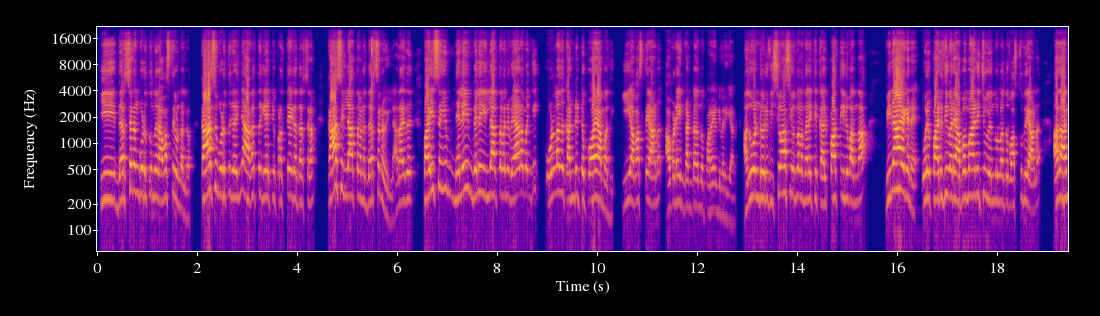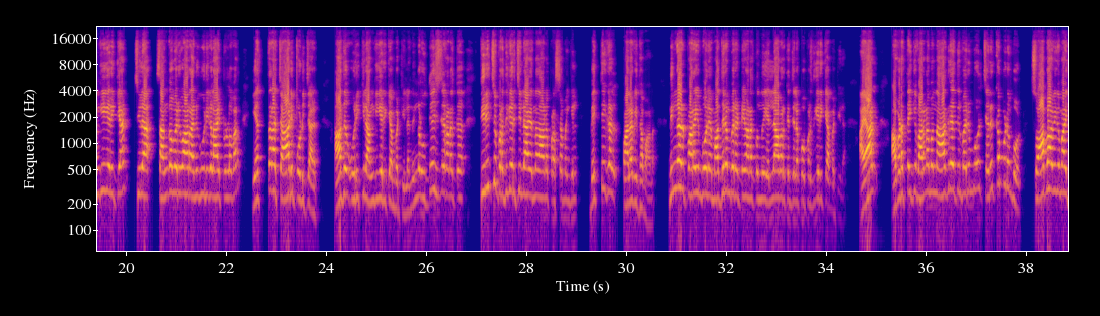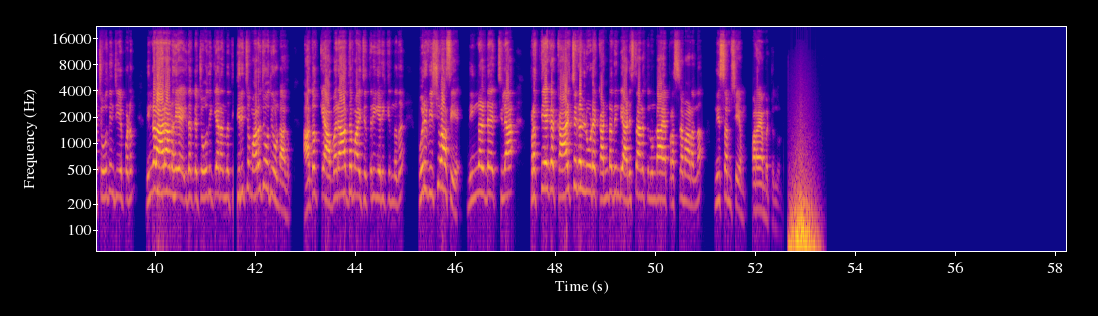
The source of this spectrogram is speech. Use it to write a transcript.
ഈ ദർശനം കൊടുക്കുന്ന ഒരു അവസ്ഥയുണ്ടല്ലോ. കാശ് കൊടുത്തു കഴിഞ്ഞാൽ അകത്ത് കയറ്റി പ്രത്യേക ദർശനം. കാശില്ലാത്തവന് ദർശനമില്ല. അതായത് പൈസയും നിലയും വിലയില്ലാത്തവന് വേണമെങ്കിൽ ഉള്ളത് കണ്ടിട്ട് പോയാൽ മതി. ഈ അവസ്ഥയാണ് അവിടെയും കണ്ടതെന്ന് പറയേണ്ടി വരികയാണ്. അതുകൊണ്ട് ഒരു വിശ്വാസി എന്നുള്ള നിലയ്ക്ക് കൽപ്പാത്തിയിൽ വന്ന വിനായകനെ ഒരു പരിധിവരെ അപമാനിച്ചു എന്നുള്ളത് വസ്തുതയാണ്. അത് അംഗീകരിക്കാൻ ചില സംഘപരിവാർ അനുകൂലികളായിട്ടുള്ളവർ എത്ര ചാടിപ്പൊടിച്ചാലും അത് ഒരിക്കലും അംഗീകരിക്കാൻ പറ്റില്ല. നിങ്ങൾ ഉദ്ദേശിച്ച കണക്ക് തിരിച്ചു പ്രതികരിച്ചില്ല എന്നതാണ് പ്രശ്നമെങ്കിൽ വ്യക്തികൾ പലവിധമാണ്. നിങ്ങൾ പറയും പോലെ മധുരം പുരട്ടി കണക്കൊന്നും എല്ലാവർക്കും ചിലപ്പോൾ പ്രതികരിക്കാൻ പറ്റില്ല. അയാൾ അവിടത്തേക്ക് വരണമെന്ന ആഗ്രഹത്തിൽ വരുമ്പോൾ ചെറുക്കപ്പെടുമ്പോൾ സ്വാഭാവികമായി ചോദ്യം ചെയ്യപ്പെടും. നിങ്ങൾ ആരാണ്? ഇതൊക്കെ ചോദിക്കാനെന്ന് തിരിച്ചു മറുചോദ്യം ഉണ്ടാകും. അതൊക്കെ അപരാധമായി ചിത്രീകരിക്കുന്നത് ഒരു വിശ്വാസിയെ നിങ്ങളുടെ ചില പ്രത്യേക കാഴ്ചകളിലൂടെ കണ്ടതിന്റെ അടിസ്ഥാനത്തിൽ ഉണ്ടായ പ്രശ്നമാണെന്ന് നിസ്സംശയം പറയാൻ പറ്റുന്നുണ്ട്.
